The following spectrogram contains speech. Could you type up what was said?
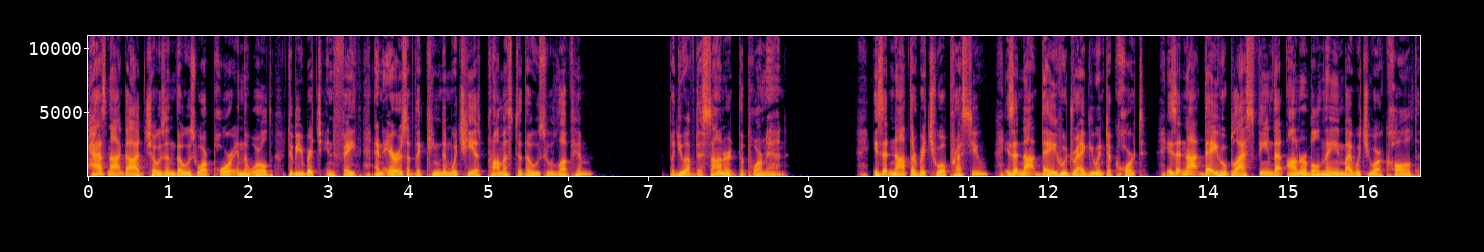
Has not God chosen those who are poor in the world to be rich in faith and heirs of the kingdom which he has promised to those who love him? But you have dishonored the poor man. Is it not the rich who oppress you? Is it not they who drag you into court? Is it not they who blaspheme that honorable name by which you are called?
